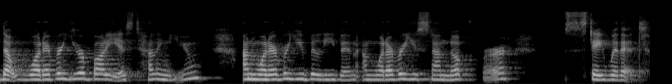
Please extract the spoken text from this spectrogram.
that whatever your body is telling you and whatever you believe in and whatever you stand up for stay with it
